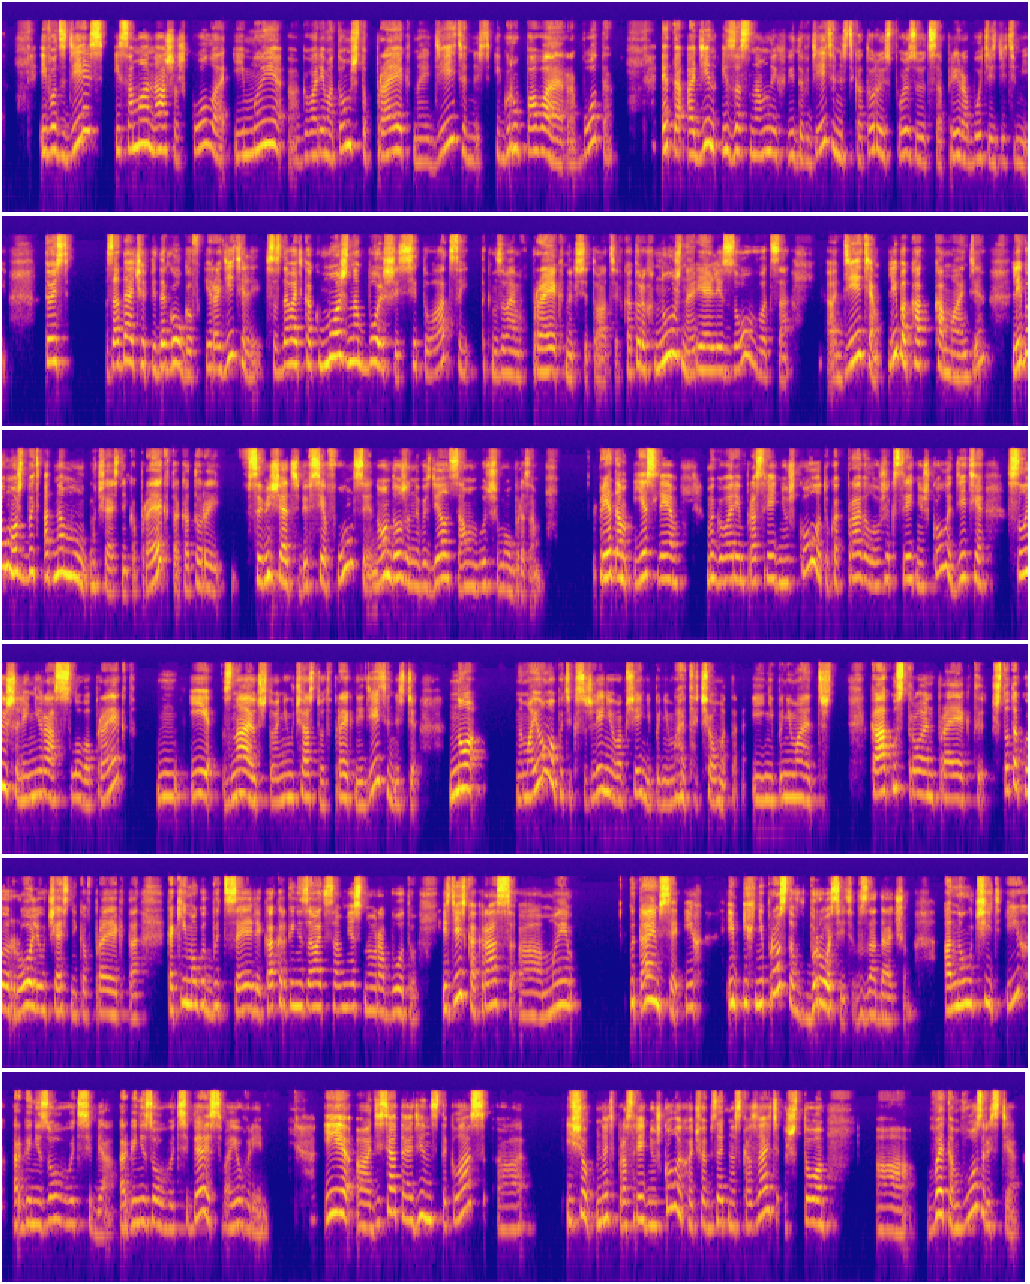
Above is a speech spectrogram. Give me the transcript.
И вот здесь и сама наша школа, и мы а, говорим о том, что проектная деятельность и групповая работа – это один из основных видов деятельности, которые используются при работе с детьми. То есть задача педагогов и родителей создавать как можно больше ситуаций, так называемых проектных ситуаций, в которых нужно реализовываться а, детям либо как команде, либо, может быть, одному участнику проекта, который совмещает в себе все функции, но он должен его сделать самым лучшим образом. При этом, если мы говорим про среднюю школу, то, как правило, уже к средней школе дети слышали не раз слово «проект», и знают, что они участвуют в проектной деятельности, но на моем опыте, к сожалению, вообще не понимают, о чем это, и не понимают, как устроен проект, что такое роли участников проекта, какие могут быть цели, как организовать совместную работу. И здесь как раз а, мы пытаемся их, им, их не просто вбросить в задачу, а научить их организовывать себя, организовывать себя и свое время. И 10-11 а, класс, а, еще, знаете, про среднюю школу я хочу обязательно сказать, что а, в этом возрасте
